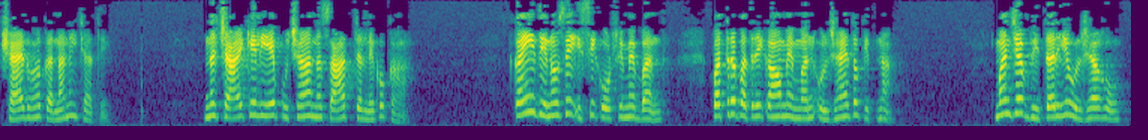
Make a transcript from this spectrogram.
शायद वह करना नहीं चाहती। न चाय के लिए पूछा, न साथ चलने को कहा। कई दिनों से इसी कोठरी में बंद पत्र पत्रिकाओं में मन उलझाए तो कितना? मन जब भीतर ही उलझा हो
